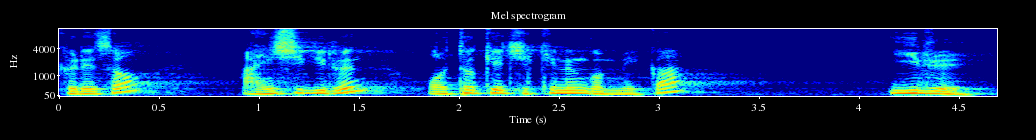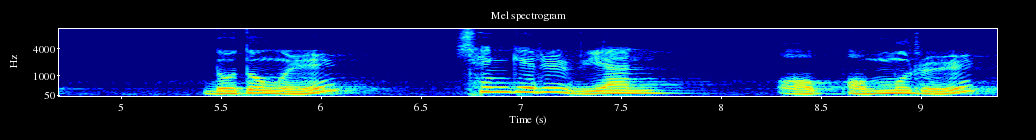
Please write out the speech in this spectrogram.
그래서 안식일은 어떻게 지키는 겁니까? 일을 노동을 생계를 위한 업무를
